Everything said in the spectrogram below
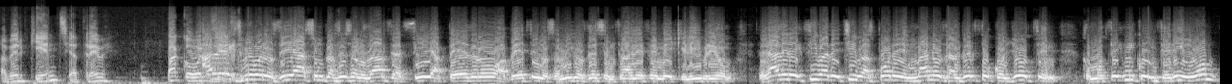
a ver quién se atreve. Paco, buenos Alex, días. muy buenos días. Un placer saludarte a ti, a Pedro, a Beto y los amigos de Central FM Equilibrio. La directiva de Chivas pone en manos de Alberto Coyote como técnico interino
